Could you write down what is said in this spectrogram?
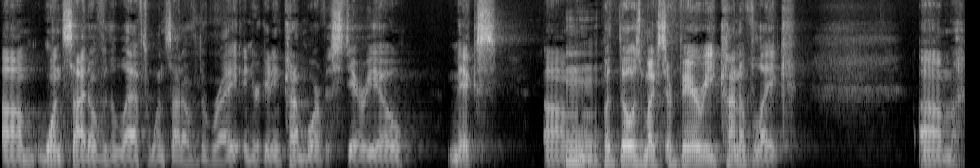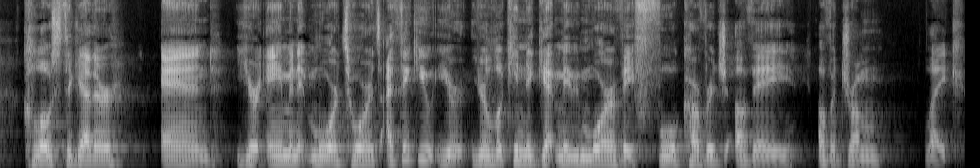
um, one side over the left, one side over the right, and you're getting kind of more of a stereo mix. Um, hmm. But those mics are very kind of like um, close together, and you're aiming it more towards. I think you you're you're looking to get maybe more of a full coverage of a of a drum like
